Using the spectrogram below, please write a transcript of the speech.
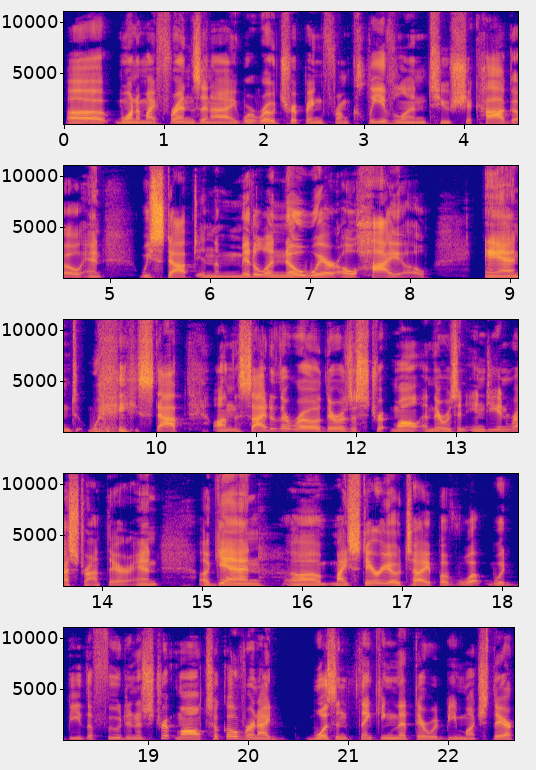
uh, one of my friends and I were road tripping from Cleveland to Chicago, and we stopped in the middle of nowhere, Ohio and we stopped on the side of the road. There was a strip mall and there was an Indian restaurant there. And again, uh, my stereotype of what would be the food in a strip mall took over, and I wasn't thinking that there would be much there.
